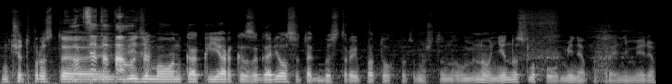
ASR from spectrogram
Ну, что-то просто, ну, там видимо, это... он как ярко загорелся, так быстро и потух, потому что, ну, ну, не на слуху у меня, по крайней мере.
